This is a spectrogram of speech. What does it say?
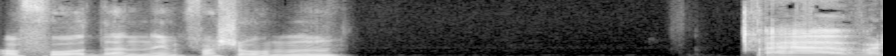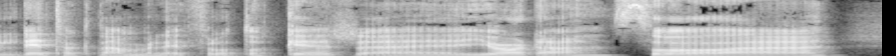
å få den informasjonen. Jeg er veldig takknemlig for at dere uh, gjør det. Så uh,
